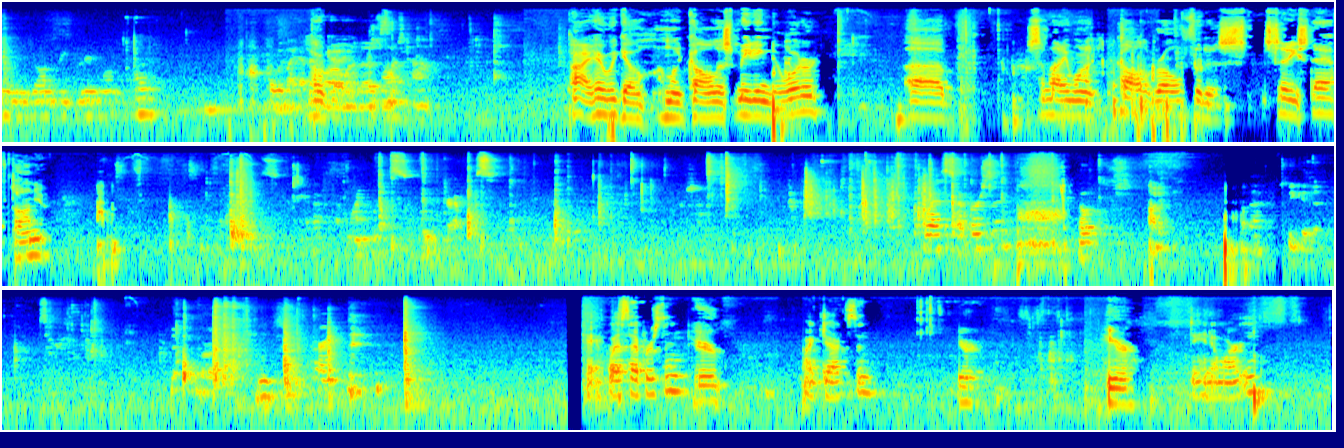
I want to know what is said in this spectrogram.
somebody's on be agreeing on But we might have to Okay. borrow one of those next time. All right, here we go. I'm going to call this meeting to order. Uh, Somebody want to call the roll for the s- city staff? Tanya? Wes Epperson, Nope. Honey. Speak of it. right? Okay, Wes Epperson, Here? Mike Jackson, Here. Here. Daniel Martin,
